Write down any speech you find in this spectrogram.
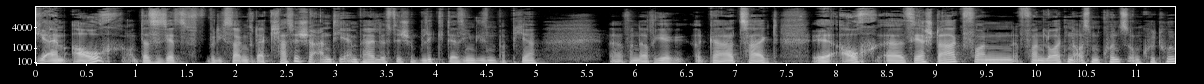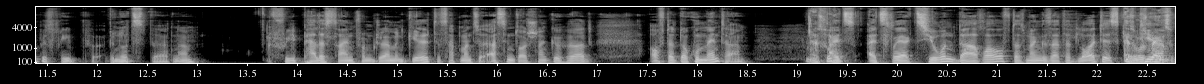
die einem auch, und das ist jetzt, würde ich sagen, so der klassische antiimperialistische Blick, der sich in diesem Papier äh, von der Riga zeigt, äh, auch äh, sehr stark von, von Leuten aus dem Kunst- und Kulturbetrieb benutzt wird. Ne? Free Palestine from German Guild, das hat man zuerst in Deutschland gehört, auf der Documenta. So. Als, als Reaktion darauf, dass man gesagt hat, Leute, es gibt also hier... Jetzt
